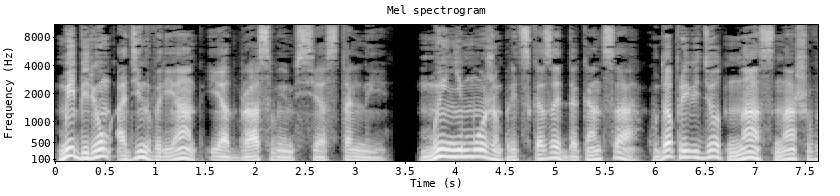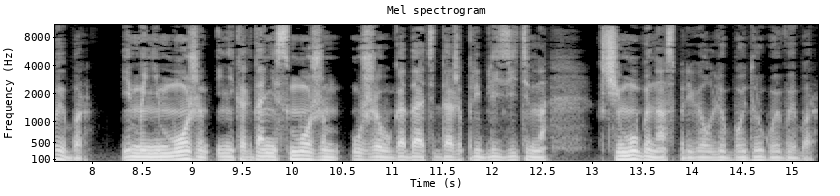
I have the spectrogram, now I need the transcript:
мы берем один вариант и отбрасываем все остальные. Мы не можем предсказать до конца, куда приведет нас наш выбор. И мы не можем и никогда не сможем уже угадать даже приблизительно, к чему бы нас привел любой другой выбор.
